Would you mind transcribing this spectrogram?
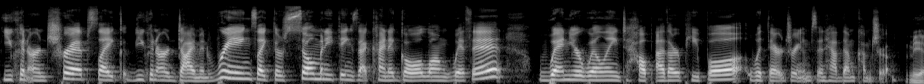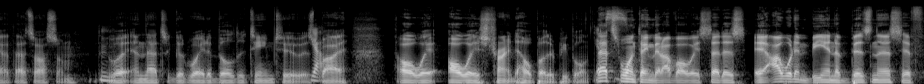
you can earn trips, like, you can earn diamond rings. Like, there's so many things that kind of go along with it when you're willing to help other people with their dreams and have them come true. Yeah, that's awesome. But- And that's a good way to build a team too, is Mm-hmm. Yeah. by always always trying to help other people. That's one thing that I've always said is eh, I wouldn't be in a business if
